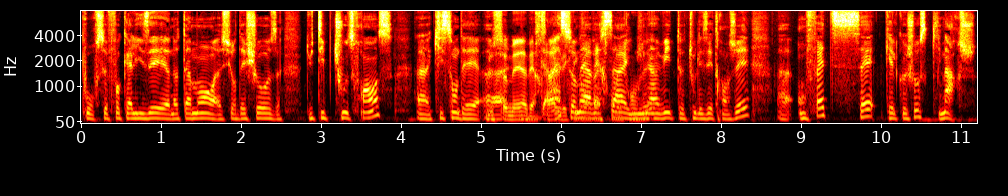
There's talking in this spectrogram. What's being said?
pour se focaliser notamment sur des choses du type Choose France, qui sont des le sommet à Versailles, un sommet à Versailles où il invite tous les étrangers. en fait, c'est quelque chose qui marche.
